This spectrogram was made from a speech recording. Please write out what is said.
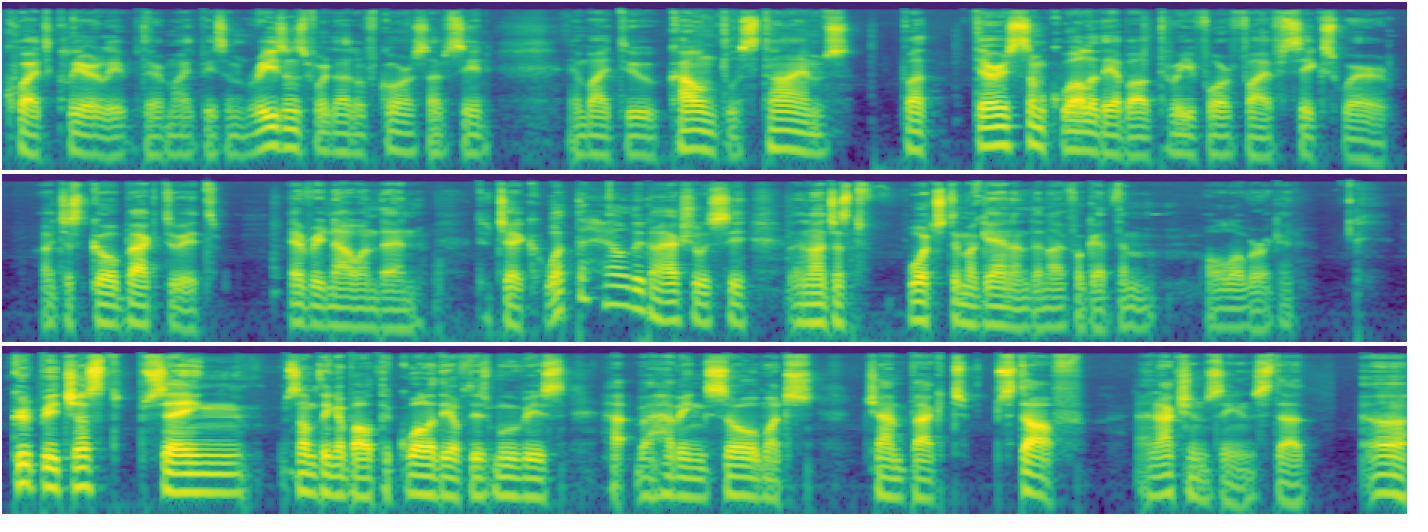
quite clearly. There might be some reasons for that, of course. I've seen MI2 countless times, but there is some quality about three, four, five, six where I just go back to it every now and then to check what the hell did I actually see, and I just watch them again and then I forget them all over again. Could be just saying something about the quality of these movies ha- having so much jam-packed stuff and action scenes that, uh,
